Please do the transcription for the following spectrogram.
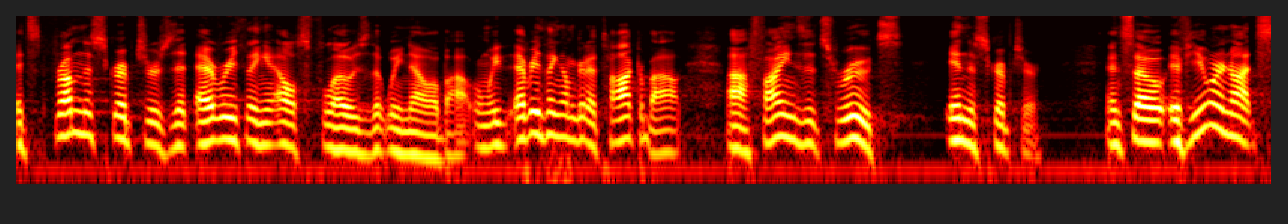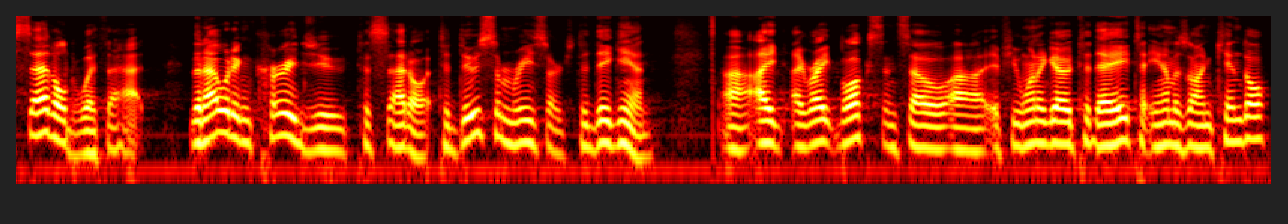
It's from the scriptures that everything else flows that we know about. When we, everything I'm going to talk about uh, finds its roots in the scripture. And so, if you are not settled with that, then I would encourage you to settle it, to do some research, to dig in. Uh, I, I, write books, and so uh, if you want to go today to Amazon Kindle,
